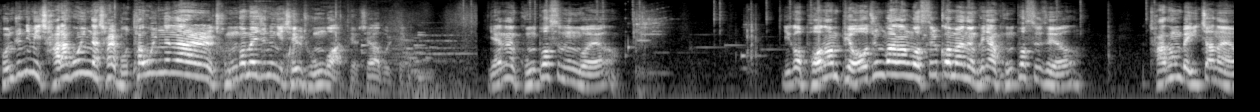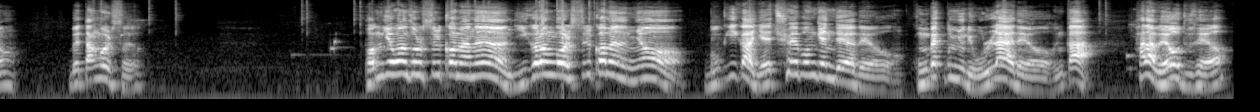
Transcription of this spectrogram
본주님이 잘하고 있나 잘 못하고 있는 날 점검해주는 게 제일 좋은 것 같아요. 제가 볼 때. 얘는 공퍼 쓰는 거예요. 이거 번원피 어중간한 거 쓸 거면은 그냥 공퍼 쓰세요. 자성배 있잖아요. 왜 딴 걸 써요? 번개 원소를 쓸 거면은 이런 걸 쓸 거면은요 무기가 얘 최 번개인 돼야 돼요. 공백 분율이 올라야 돼요. 그러니까 하나 외워두세요.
